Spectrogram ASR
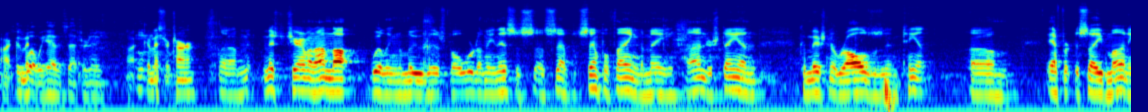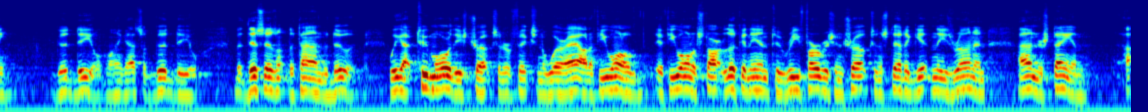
all right, Which is Commi- what we had this afternoon. all right, Commissioner Turner. Uh, M- Mr. Chairman, I'm not willing to move this forward. I mean, this is a simple, simple thing to me. I understand Commissioner Rawls's intent, um, effort to save money. Good deal. I think that's a good deal. But this isn't the time to do it. We got two more of these trucks that are fixing to wear out. If you wanna, if you wanna start looking into refurbishing trucks instead of getting these running, I understand. I-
